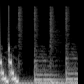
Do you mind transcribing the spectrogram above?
you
